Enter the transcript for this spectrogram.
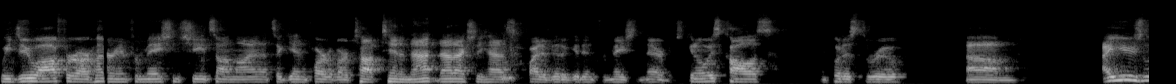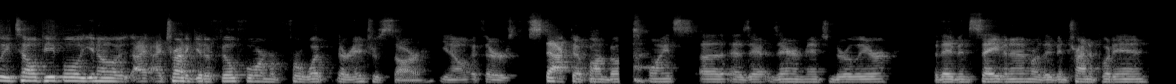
we do offer our hunter information sheets online. That's again part of our top 10 and that, that actually has quite a bit of good information there, but you can always call us and put us through. Um, I usually tell people, you know, I, I try to get a fill form for what their interests are. You know, if they're stacked up on bonus points, uh, as, as Aaron mentioned earlier, they've been saving them or they've been trying to put in,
